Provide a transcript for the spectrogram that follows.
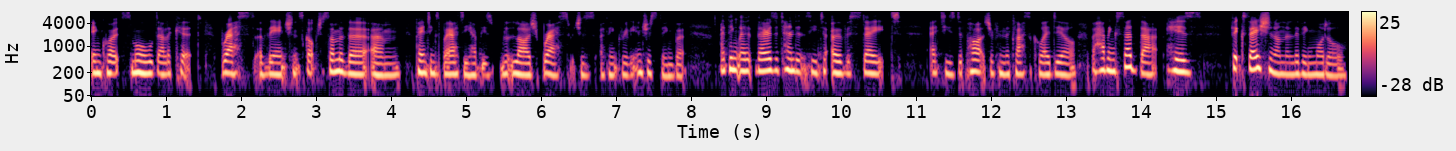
in quotes, small, delicate breasts of the ancient sculpture. Some of the um, paintings by Etty have these large breasts, which is, I think, really interesting. But I think that there is a tendency to overstate Etty's departure from the classical ideal. But having said that, his fixation on the living model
